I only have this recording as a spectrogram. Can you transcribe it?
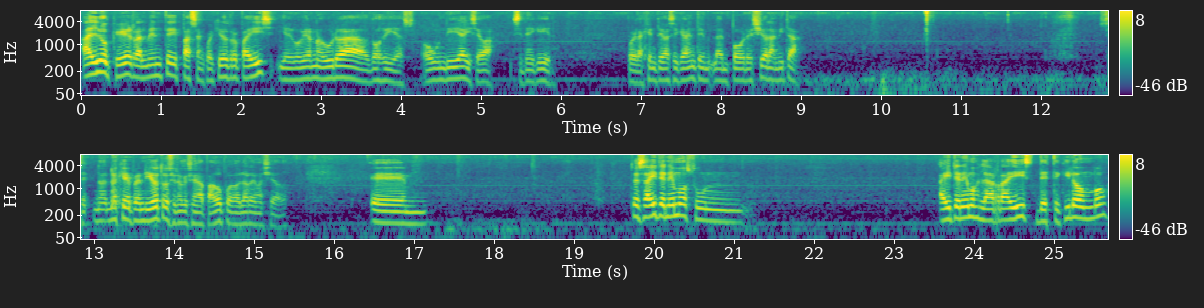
Algo que realmente pasa en cualquier otro país y el gobierno dura dos días o un día y se va, y se tiene que ir. Porque la gente básicamente la empobreció a la mitad. No, es que me prendí otro, sino que se me apagó por hablar demasiado. Eh, entonces ahí tenemos un. Ahí tenemos la raíz de este quilombo.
